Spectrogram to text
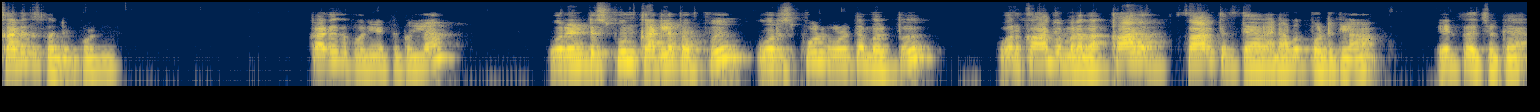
கடுகு கொஞ்சம் போடணும் கடுகு பொரியறதுக்குள்ள ஒரு ரெண்டு ஸ்பூன் கடலைப்பருப்பு ஒரு ஸ்பூன் உளுத்தம்பருப்பு ஒரு காஞ்ச மிளகாய் காரம் காரத்துக்கு தேவையான அளவு போட்டுக்கலாம். எடுத்து வச்சிருக்கேன்.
